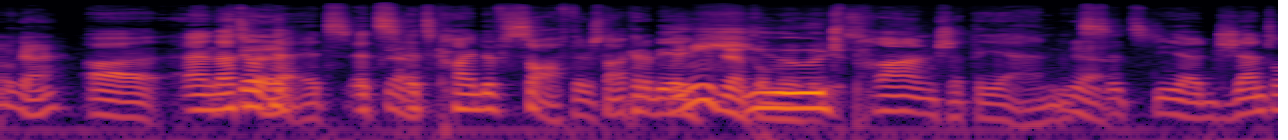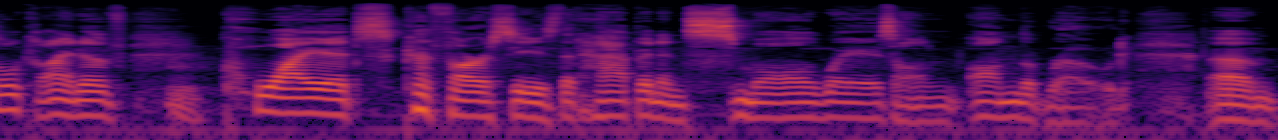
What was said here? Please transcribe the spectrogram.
okay. Uh, and that's good. okay. It's it's it's kind of soft. There's not going to be We a huge punch at the end. It's Yeah. it's you know, gentle kind of quiet catharses that happen in small ways on on the road, um,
